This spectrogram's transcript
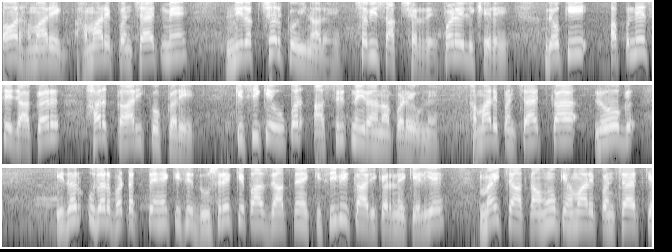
और हमारे हमारे पंचायत में निरक्षर कोई ना रहे, सभी साक्षर रहे, पढ़े लिखे रहे, जो कि अपने से जाकर हर कार्य को करे, किसी के ऊपर आश्रित नहीं रहना पड़े उन्हें। हमारे पंचायत का लोग इधर उधर भटकते हैं, किसी दूसरे के पास जाते हैं, किसी भी कार्य करने के लिए। मैं चाहता हूँ कि हमारे पंचायत के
